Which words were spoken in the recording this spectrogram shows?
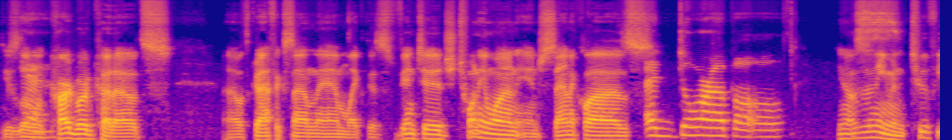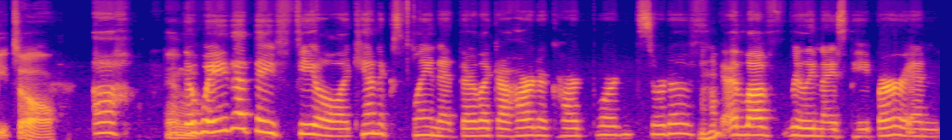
These little Yeah. cardboard cutouts uh, with graphics on them, like this vintage twenty-one inch Santa Claus. Adorable. you know, this isn't even two feet tall. Oh, And the way that they feel, I can't explain it. They're like a harder cardboard, sort of. Mhm. I love really nice paper, and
